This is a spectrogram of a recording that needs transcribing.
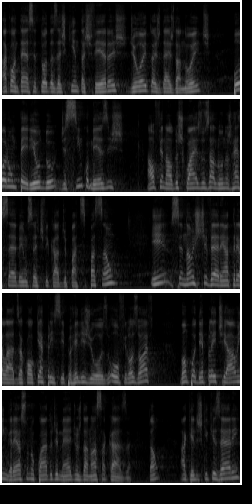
acontece todas as quintas-feiras, de 8 às 10 da noite por um período de cinco meses, ao final dos quais os alunos recebem um certificado de participação e, se não estiverem atrelados a qualquer princípio religioso ou filosófico, vão poder pleitear o ingresso no quadro de médiuns da nossa casa. Então, aqueles que quiserem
